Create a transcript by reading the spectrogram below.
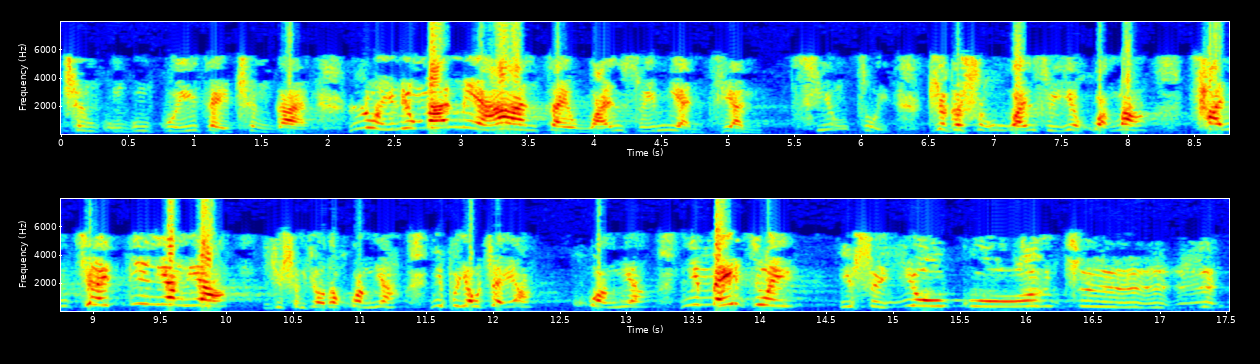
陈公公跪在陈干，泪流满面，在万岁面前请罪。这个时候，万岁爷慌忙搀起来狄娘娘，一声叫他皇娘，你不要这样，皇娘，你没罪，你是有功之人。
